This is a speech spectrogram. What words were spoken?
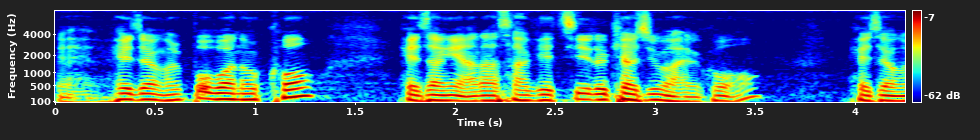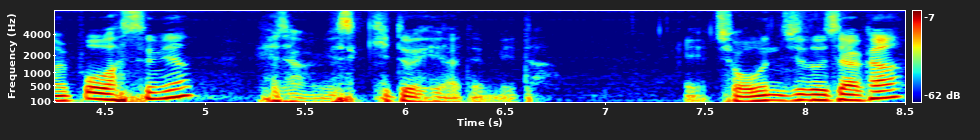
네, 회장을 뽑아놓고 회장이 알아서 하겠지 이렇게 하지 말고 회장을 뽑았으면 회장을 위해서 기도해야 됩니다. 예, 좋은 지도자가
